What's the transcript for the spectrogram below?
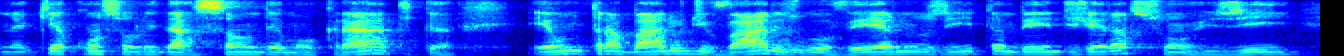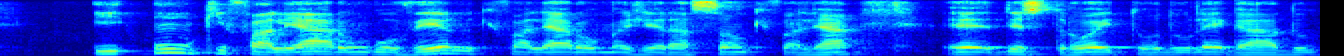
né, que a consolidação democrática é um trabalho de vários governos e também de gerações. E, e um que falhar, um governo que falhar ou uma geração que falhar, é, destrói todo o legado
